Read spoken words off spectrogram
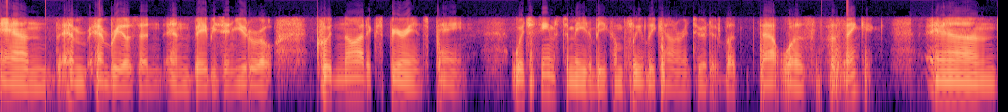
and em- embryos and, and babies in utero could not experience pain, which seems to me to be completely counterintuitive, but that was the thinking. And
